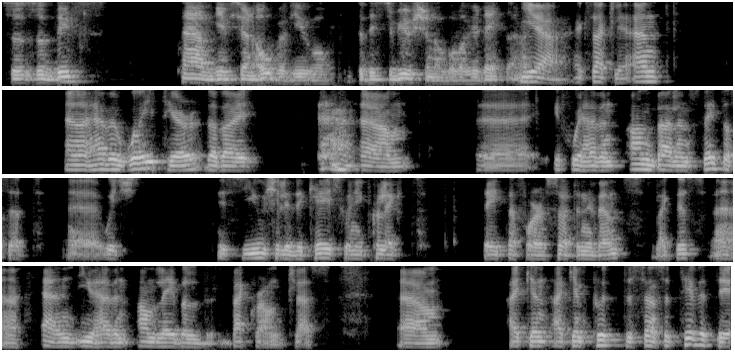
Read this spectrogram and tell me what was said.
So, so this tab gives you an overview of the distribution of all of your data. right? Yeah, exactly. And and I have a weight here that I, um, if we have an unbalanced data set, uh, which is usually the case when you collect data for certain events like this, uh, and you have an unlabeled background class, um, I can I can put the sensitivity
